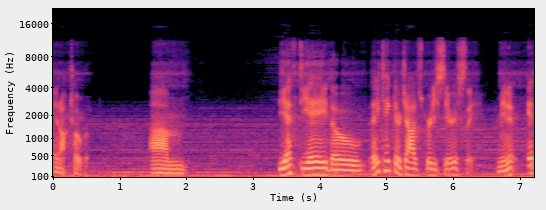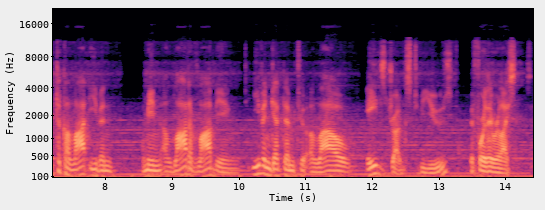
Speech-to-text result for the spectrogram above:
in October. Um, the FDA, though, they take their jobs pretty seriously. I mean, it, it took a lot even I mean, a lot of lobbying to even get them to allow AIDS drugs to be used before they were licensed.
